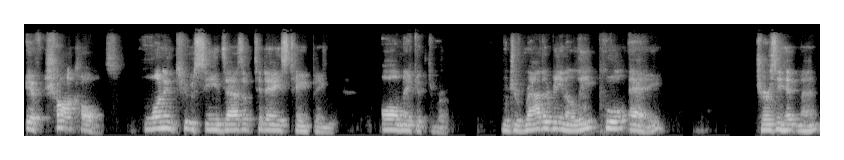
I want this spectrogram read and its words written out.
If chalk holds, one and two seeds as of today's taping all make it through would you rather be an elite pool A, Jersey Hitmen,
